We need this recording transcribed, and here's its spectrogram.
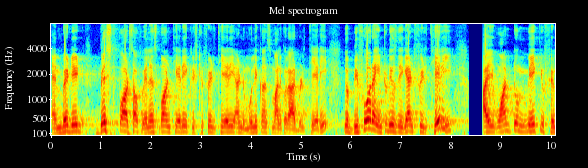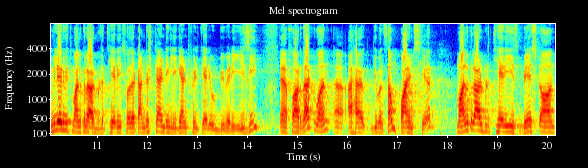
embedded best parts of valence bond theory, crystal field theory and Mulliken's molecular orbital theory. So before I introduce ligand field theory, I want to make you familiar with molecular orbital theory so that understanding ligand field theory would be very easy. Uh, for that one uh, I have given some points here molecular orbital theory is based on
